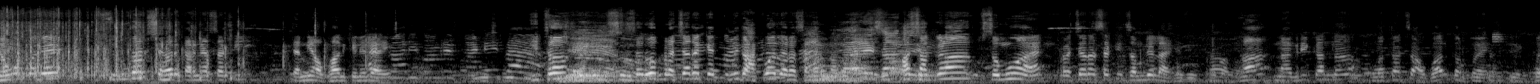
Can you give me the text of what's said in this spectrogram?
दौंडमध्ये सुंदर शहर करण्यासाठी त्यांनी आव्हान केलेलं आहे. इथं सर्व प्रचारक आहेत. तुम्ही दाखवा जरा सगळ्यांना. हा सगळा समूह आहे प्रचारासाठी जमलेला आहे. हा नागरिकांना मताचं आव्हान करतोय. पण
